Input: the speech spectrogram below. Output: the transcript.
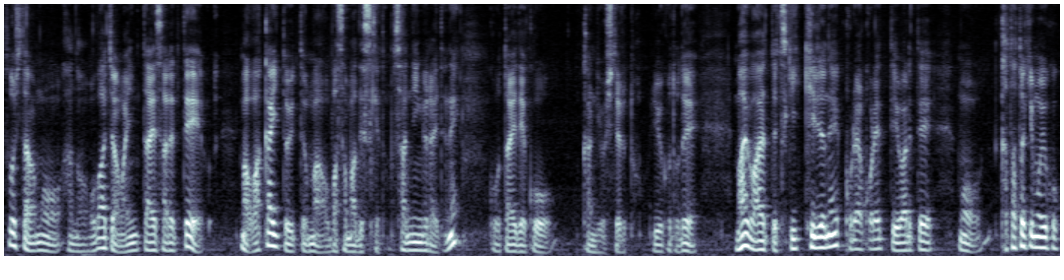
そうしたらもうあのおばあちゃんは引退されて、まあ、若いと言ってもまあおば様ですけども3人ぐらいでね交代でこう管理をしてるということで前はああやってつきっきりでねこれはこれって言われてもう片時も横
